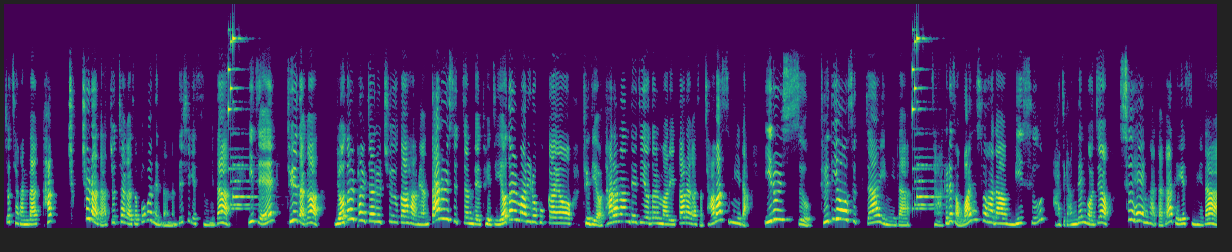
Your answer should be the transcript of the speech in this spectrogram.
쫓아간다. 각축출하다. 쫓아가서 뽑아낸다는 뜻이겠습니다. 이제 뒤에다가 여덟 팔자를 추가하면 따를 숫자인데 돼지 여덟 마리로 볼까요? 드디어 달아난 돼지 여덟 마리 따라가서 잡았습니다. 이룰 수, 드디어 숫자입니다. 자, 그래서 완수하다, 미수, 아직 안 된 거죠? 수행하다가 되겠습니다.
